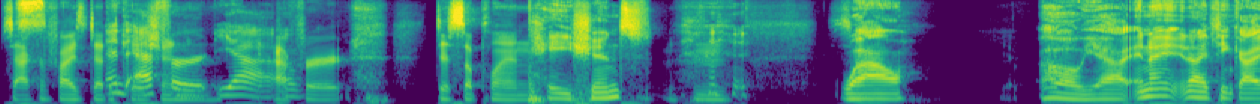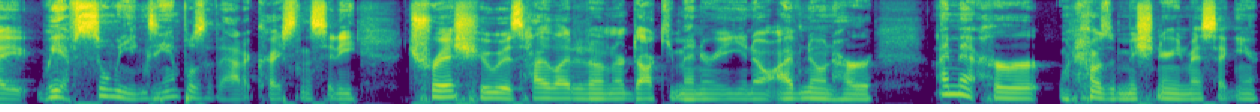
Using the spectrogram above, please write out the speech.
sacrifice, dedication, And dedication, effort, yeah. effort, discipline. Patience. Mhm. Wow. Oh yeah, and I and I think I we have so many examples of that at Christ in the City. Trish, who is highlighted on our documentary, you know, I've known her. I met her when I was a missionary in my second year.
